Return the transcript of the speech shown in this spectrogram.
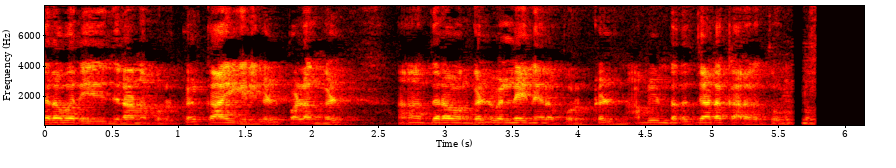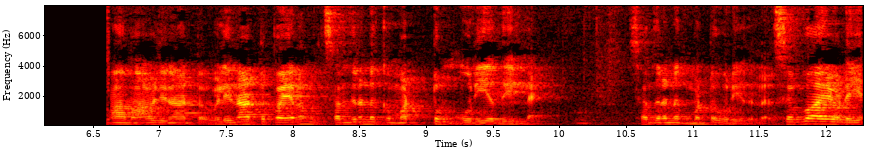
திரவ ரீதியிலான பொருட்கள் காய்கறிகள் பழங்கள் திரவங்கள் வெள்ளை நிற பொருட்கள் அப்படின்றது ஜடக்காரகத்துவம். ஆமாம் வெளிநாட்டு வெளிநாட்டு பயணம் சந்திரனுக்கு மட்டும் உரியது இல்லை. சந்திரனுக்கு மட்டும் உரியது இல்லை. செவ்வாயுடைய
